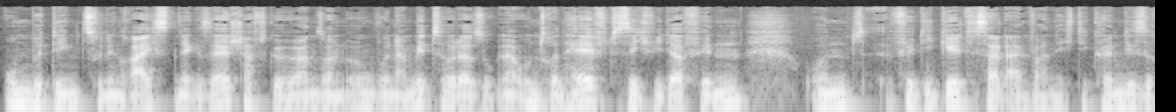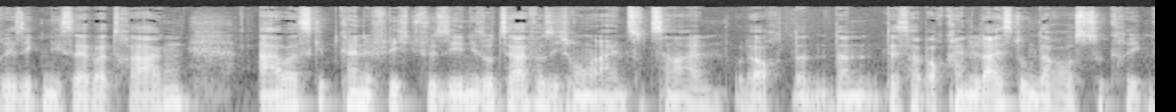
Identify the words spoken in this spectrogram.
unbedingt zu den Reichsten der Gesellschaft gehören, sondern irgendwo in der Mitte oder so in der unteren Hälfte sich wiederfinden. Und für die gilt es halt einfach nicht. Die können diese Risiken nicht selber tragen, aber es gibt keine Pflicht für sie, in die Sozialversicherung einzuzahlen oder auch dann, dann deshalb auch keine Leistung daraus zu kriegen.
